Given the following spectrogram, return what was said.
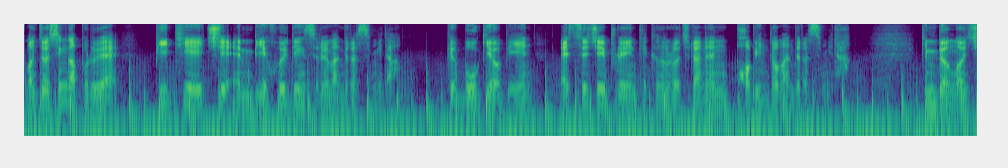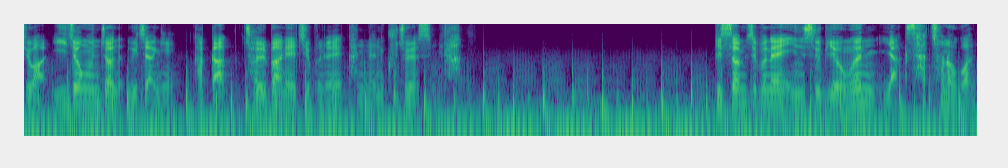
먼저 싱가포르에 BTHMB 홀딩스를 만들었습니다. 그 모기업인 SG 브레인 테크놀로지라는 법인도 만들었습니다. 김병건 씨와 이정훈 전 의장이 각각 절반의 지분을 갖는 구조였습니다. 빗썸 지분의 인수 비용은 약 4천억 원.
